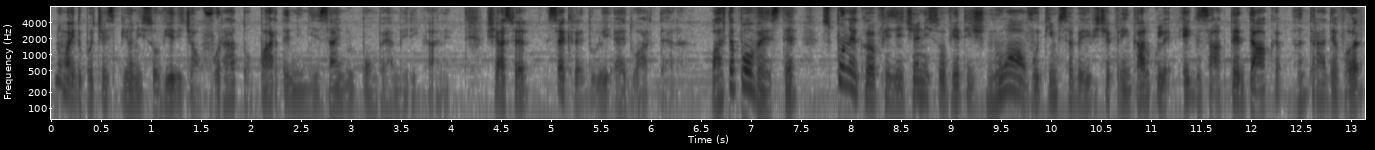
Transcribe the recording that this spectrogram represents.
numai după ce spionii sovietici au furat o parte din designul bombei americane și astfel secretul lui Edward Teller. O altă poveste spune că fizicienii sovietici nu au avut timp să verifice prin calcule exacte dacă, într-adevăr,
